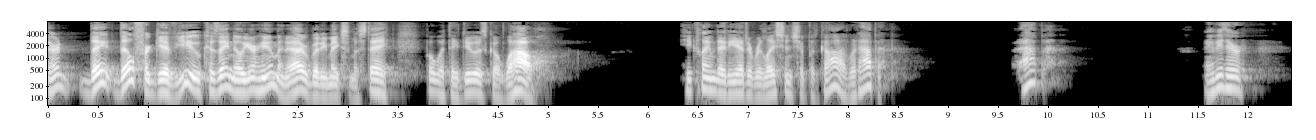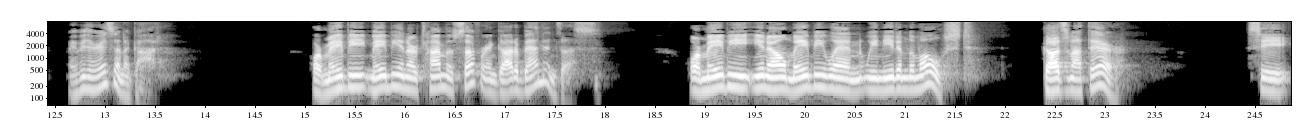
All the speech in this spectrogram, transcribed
they're, they, they'll forgive you because they know you're human. Everybody makes a mistake. But what they do is go, wow, he claimed that he had a relationship with God. What happened? What happened? Maybe there, maybe there isn't a God. Or maybe, maybe in our time of suffering, God abandons us. Or maybe, you know, maybe when we need him the most, God's not there. See,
